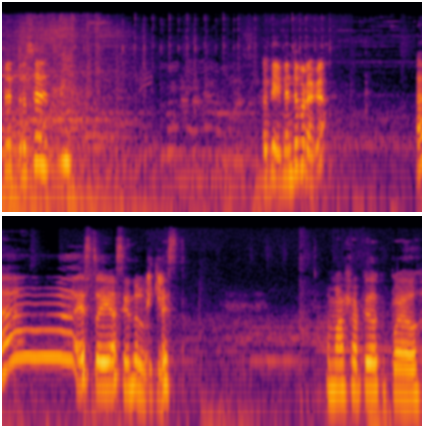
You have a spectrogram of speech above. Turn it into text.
Retrocede. Ok, vente por acá. Ah, estoy haciéndolo. Es- Lo más rápido que puedo.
